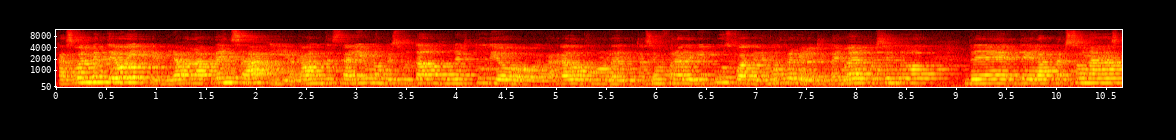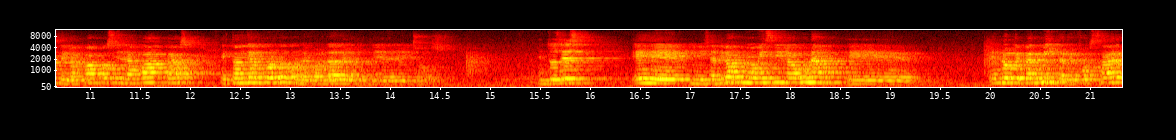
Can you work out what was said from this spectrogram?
Casualmente hoy eh, miraba la prensa y acaban de salir unos resultados de un estudio encargado por la Diputación Foral de Guipúzcoa que demuestra que el 89% de, de, las personas, de los vascos y de las vascas, están de acuerdo con la igualdad de, de derechos. Entonces, eh, iniciativas como Bici Laguna eh, es lo que permite reforzar,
